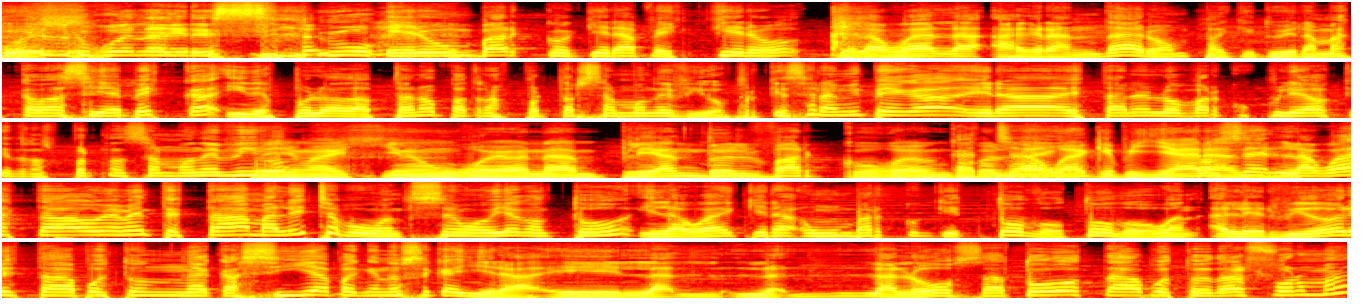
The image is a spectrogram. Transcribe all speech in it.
El buen agresivo. Era un barco que era pesquero, que la weá la agrandaron para que tuviera más capacidad de pesca y después lo adaptaron para transportar salmones vivos. Porque esa era mi pega, era estar en los barcos culiados que transportan salmones vivos. Me imagino un weón ampliando el barco, weón, con la weá que pillara. Entonces, así. la weá estaba, obviamente, estaba mal hecha, porque entonces se movía con todo. Y la weá que era un barco que todo, todo. weón, al hervidor estaba puesto en una casilla para que no se cayera. Eh, la, la, la losa, todo estaba puesto de tal forma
